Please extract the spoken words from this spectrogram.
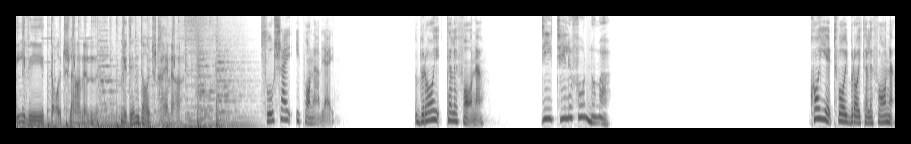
DW Deutsch lernen mit dem Deutschtrainer. Slušaj i ponavljaj. Broj telefona, Die Telefonnummer. koji je tvoj broj telefona?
